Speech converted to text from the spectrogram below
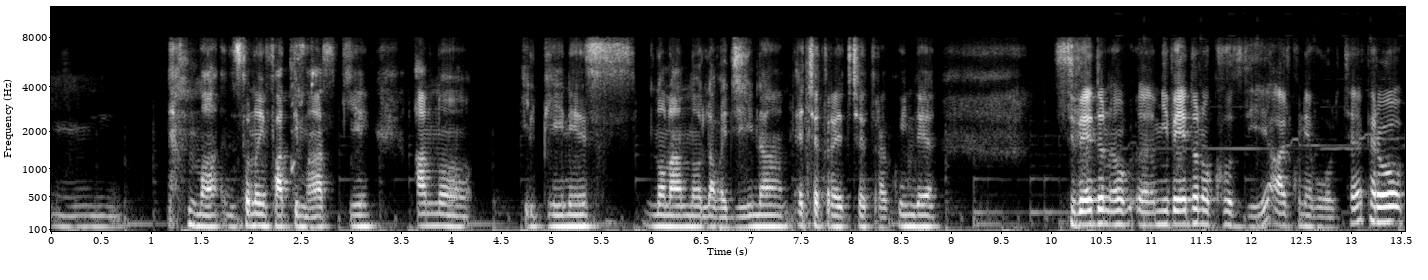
mm, ma sono infatti maschi, hanno il penis, non hanno la vagina, eccetera, eccetera. Quindi vedono, eh, mi vedono così alcune volte, però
